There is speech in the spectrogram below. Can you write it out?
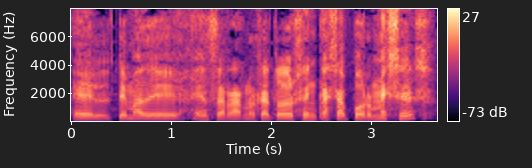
el tema de encerrarnos a todos en casa por meses,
